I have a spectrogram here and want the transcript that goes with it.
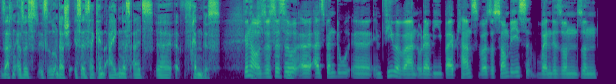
Sachen, also es, es, es, es erkennt eigenes als äh, Fremdes. Genau, also es ist so, hm. äh, als wenn du äh, im Fieber waren oder wie bei Plants vs. Zombies, wenn du so ein, so ein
